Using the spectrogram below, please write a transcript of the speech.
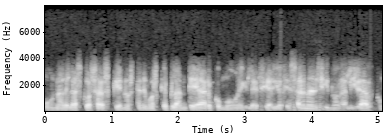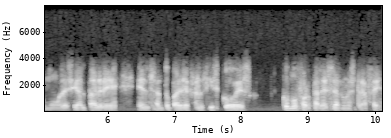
una de las cosas que nos tenemos que plantear como iglesia diocesana en sinodalidad, como decía el padre, el Santo Padre Francisco, es cómo fortalecer nuestra fe.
